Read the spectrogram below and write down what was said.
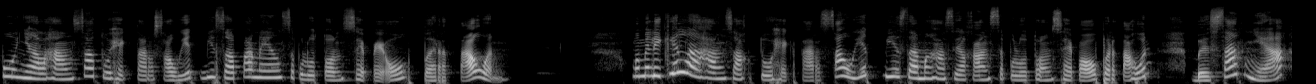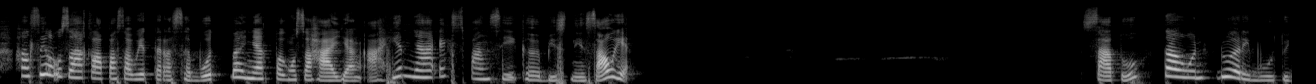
punya lahan 1 hektar sawit bisa panen 10 ton CPO per tahun. Memiliki lahan 1 hektar sawit bisa menghasilkan 10 ton CPO per tahun. Besarnya, hasil usaha kelapa sawit tersebut banyak pengusaha yang akhirnya ekspansi ke bisnis sawit. 1 tahun 2017.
